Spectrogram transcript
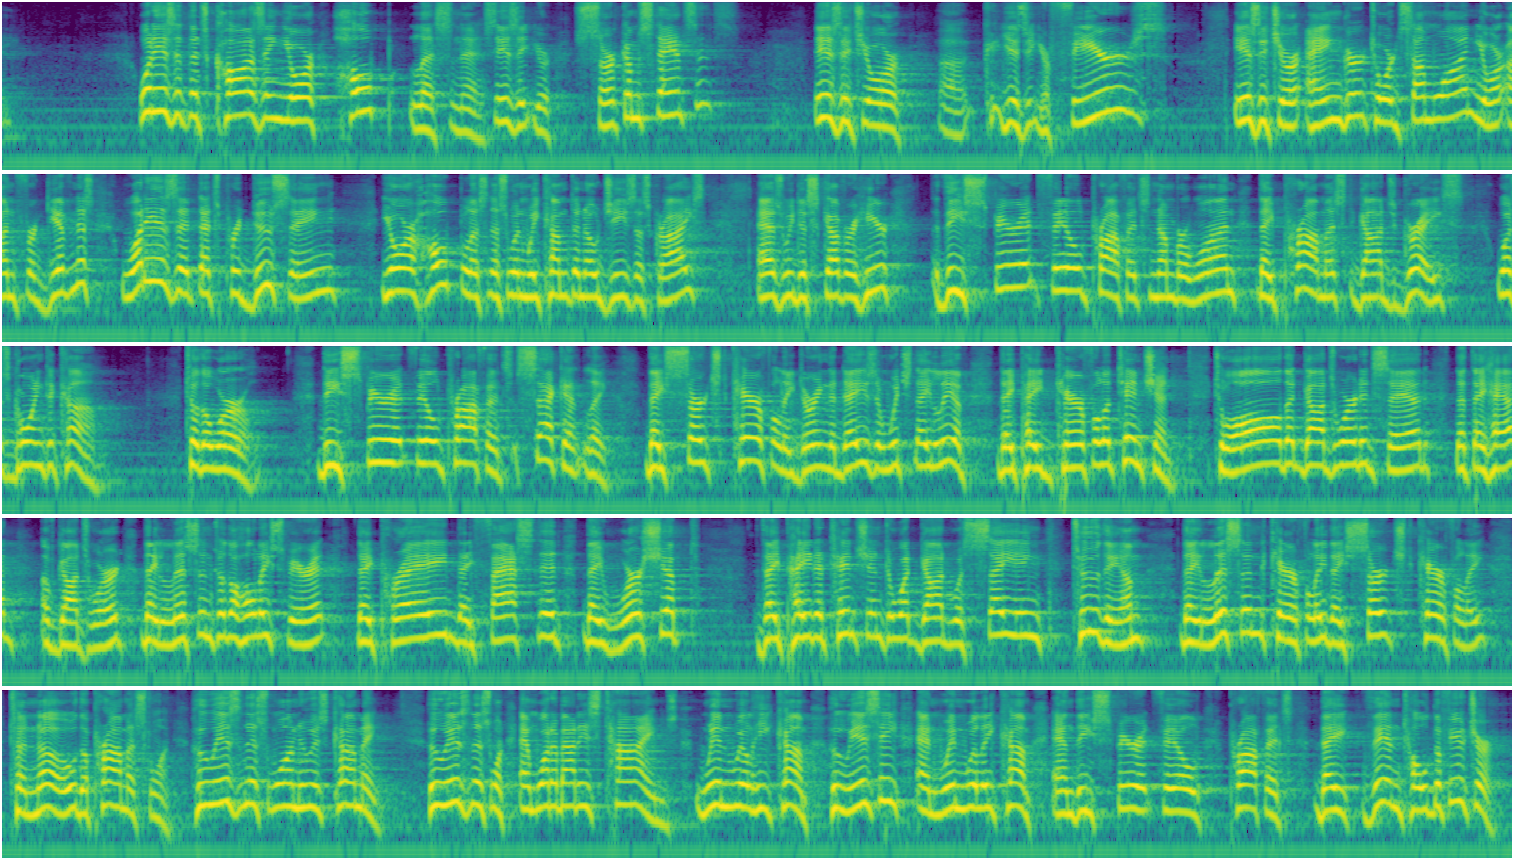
What is it that's causing your hopelessness? Is it your circumstances? Is it your, uh, is it your fears? Is it your anger towards someone, your unforgiveness? What is it that's producing your hopelessness when we come to know Jesus Christ? As we discover here, these spirit filled prophets, number one, they promised God's grace was going to come to the world. These spirit filled prophets, secondly, they searched carefully during the days in which they lived. They paid careful attention to all that God's Word had said that they had of God's Word. They listened to the Holy Spirit. They prayed, they fasted, they worshiped, they paid attention to what God was saying to them. They listened carefully, they searched carefully to know the promised one. Who is this one who is coming? Who is this one? And what about his times? When will he come? Who is he and when will he come? And these spirit filled prophets, they then told the future.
